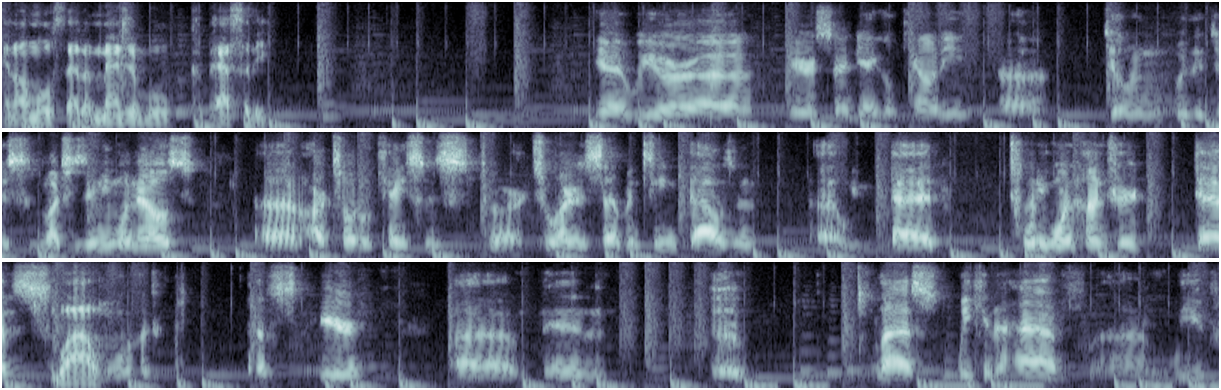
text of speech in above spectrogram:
and almost at a manageable capacity. Yeah, we are uh, here in San Diego County uh, dealing with it just as much as anyone else. Uh, our total cases are 217,000. Uh, we've had 2,100 deaths. Wow. deaths here. Uh, and last week and a half, uh, we've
